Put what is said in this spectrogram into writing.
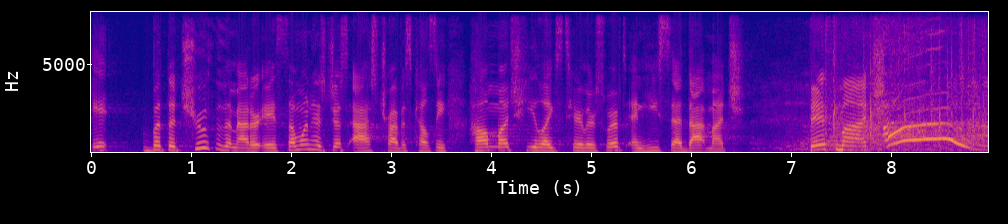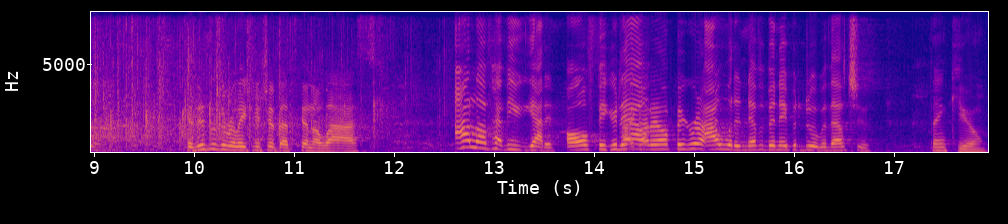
It, but the truth of the matter is, someone has just asked Travis Kelce how much he likes Taylor Swift, and he said that much. This much. Oh! Because this is a relationship that's gonna last. I love having you got it all figured out. I got it all figured out. I would have never been able to do it without you. Thank you.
